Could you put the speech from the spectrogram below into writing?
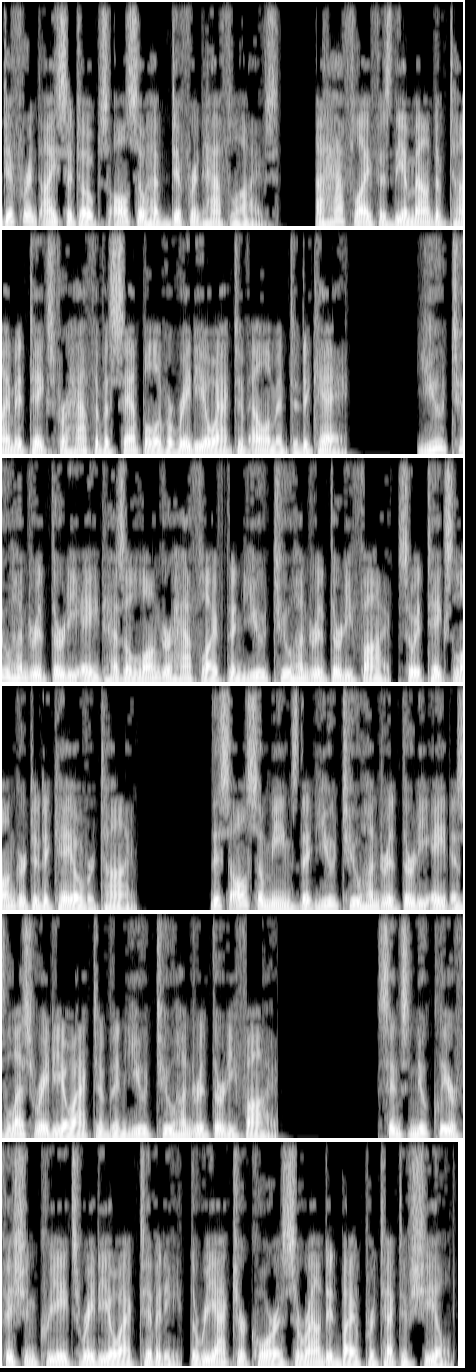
Different isotopes also have different half-lives. A half-life is the amount of time it takes for half of a sample of a radioactive element to decay. U-238 has a longer half-life than U-235, so it takes longer to decay over time. This also means that U-238 is less radioactive than U-235. Since nuclear fission creates radioactivity, the reactor core is surrounded by a protective shield.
